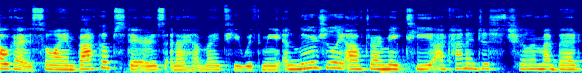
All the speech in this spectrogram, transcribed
Okay, so I am back upstairs and I have my tea with me. And usually after I make tea, I kind of just chill in my bed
